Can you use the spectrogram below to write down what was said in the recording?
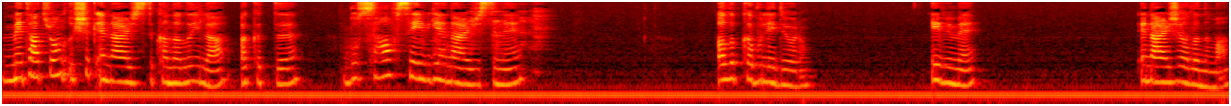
Metatron ışık enerjisi kanalıyla akıttığı bu saf sevgi enerjisini alıp kabul ediyorum. Evime, enerji alanıma,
